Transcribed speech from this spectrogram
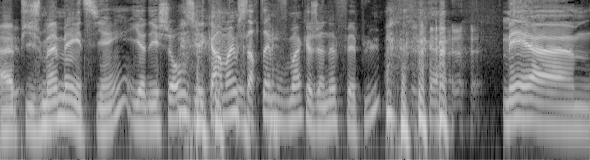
euh, puis je me maintiens. Il y a des choses, il y a quand même certains mouvements que je ne fais plus. Mais euh,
